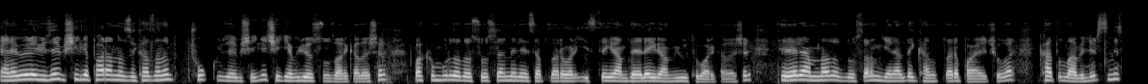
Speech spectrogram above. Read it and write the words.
Yani böyle güzel bir şekilde paranızı kazanıp çok güzel bir şekilde çekebiliyorsunuz arkadaşlar. Bakın burada da sosyal medya hesapları var. Instagram, Telegram, YouTube arkadaşlar. Telegram'da da dostlarım genelde kanıtları paylaşıyorlar. Katılabilirsiniz.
